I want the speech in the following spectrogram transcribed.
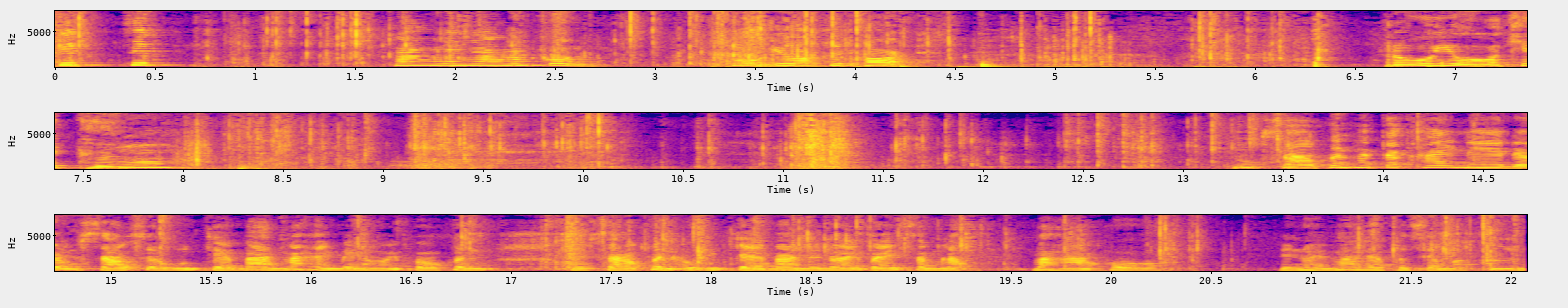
ซิดซิดนั่งยังยังน้ำก้นโหอยู่ว่า คือทอด รู้อยู่ว่าคิดถึง ลูกสาวเพิ่นพัดตะไคร่แน่เดี๋ยวลูกสาวสิเอากุญแจบ้านมาให้แม่น้อยเพอเพิ่นลูกสาวเพิ่นเอากุญแจบ้านแม่น้อยไว้สำหรับมาหาพอแม่น้อยมาแล้วเพิ่นสิเอามาคืน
